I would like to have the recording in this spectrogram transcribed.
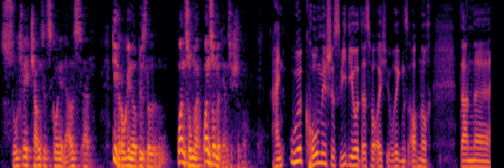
so schlecht schauen sie jetzt gar nicht aus. Äh, die trage ich noch ein bisschen. Einen Sommer, einen Sommer werden sie schon noch. Ein urkomisches Video, das wir euch übrigens auch noch dann äh,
